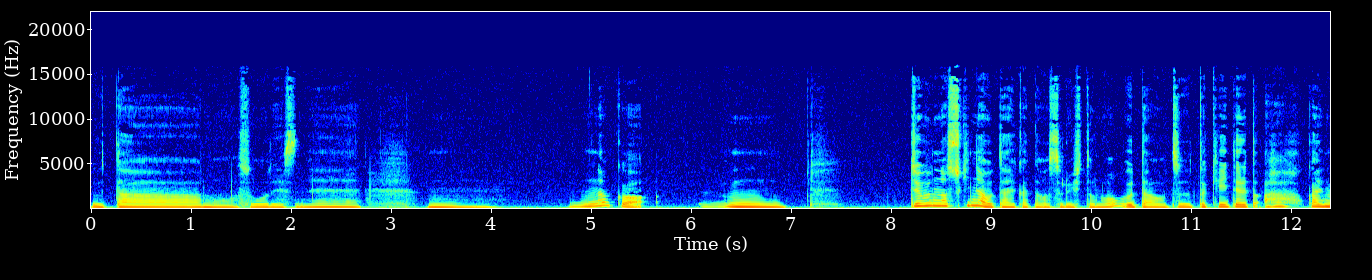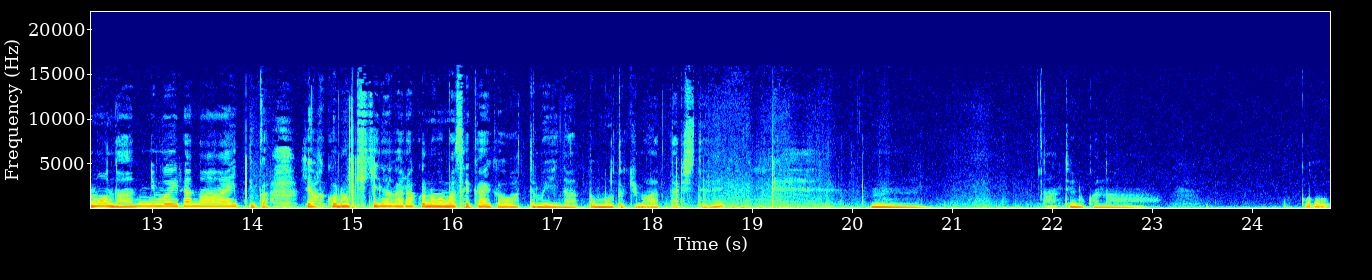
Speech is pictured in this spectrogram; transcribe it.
歌もそうですね。うん。なんかうん。自分の好きな歌い方をする人の歌をずっと聴いてるとああ他にもう何にもいらないっていうかいやこの聴きながらこのまま世界が終わってもいいなと思う時もあったりしてね。うん。何て言うのかな。こ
